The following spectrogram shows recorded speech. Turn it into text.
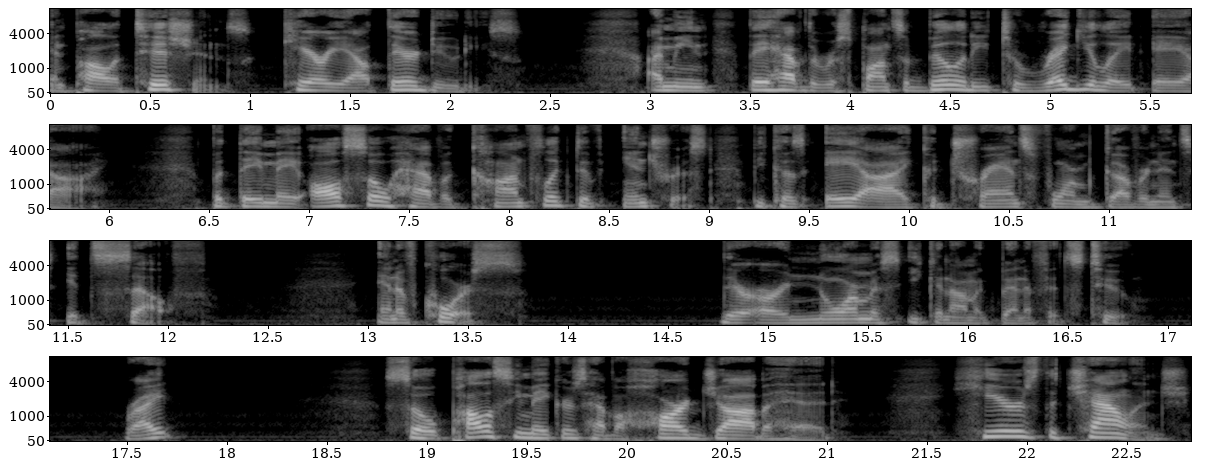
and politicians carry out their duties. I mean, they have the responsibility to regulate AI, but they may also have a conflict of interest because AI could transform governance itself. And of course, there are enormous economic benefits too, right? So policymakers have a hard job ahead. Here's the challenge,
